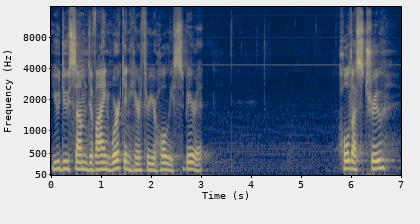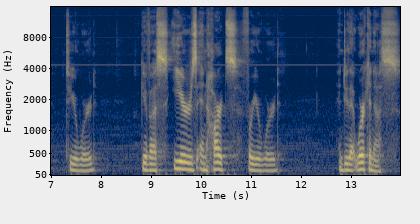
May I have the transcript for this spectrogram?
you do some divine work in here through your Holy Spirit. Hold us true to your word. Give us ears and hearts for your word, and do that work in us.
